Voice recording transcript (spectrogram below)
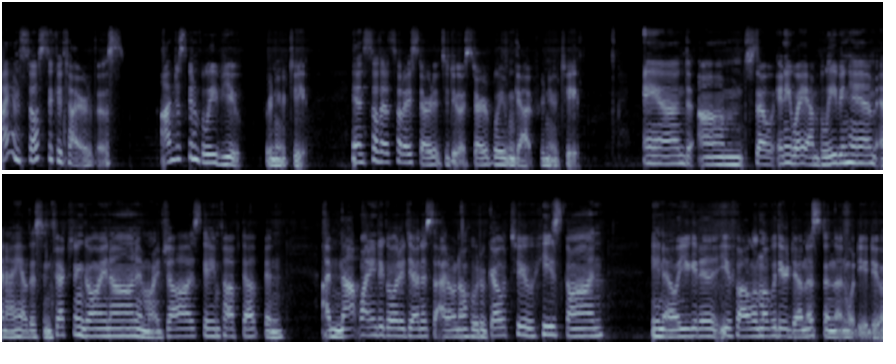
I am so sick and tired of this. I'm just going to believe you for new teeth. And so that's what I started to do. I started believing God for new teeth. And um, so, anyway, I'm believing him, and I have this infection going on, and my jaw is getting puffed up, and I'm not wanting to go to dentist. I don't know who to go to. He's gone. You know, you get a, you fall in love with your dentist, and then what do you do?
